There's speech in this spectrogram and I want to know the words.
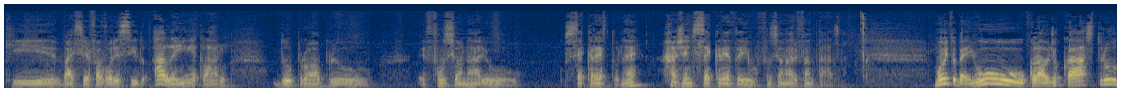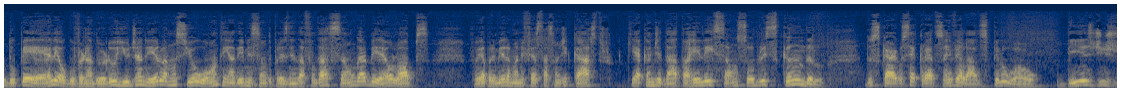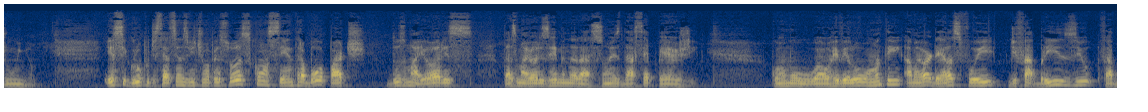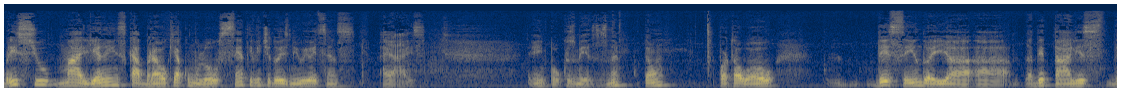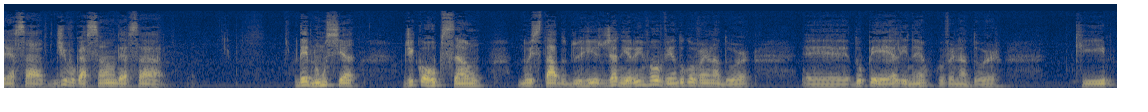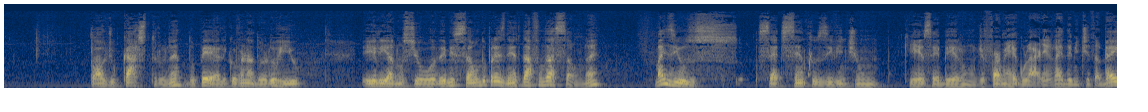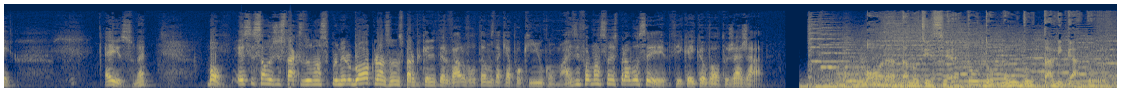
Que vai ser favorecido, além, é claro, do próprio funcionário secreto, né? Agente secreto aí, o funcionário fantasma. Muito bem, o Cláudio Castro, do PL, é o governador do Rio de Janeiro, anunciou ontem a demissão do presidente da Fundação, Gabriel Lopes. Foi a primeira manifestação de Castro, que é candidato à reeleição, sobre o escândalo dos cargos secretos revelados pelo UOL desde junho. Esse grupo de 721 pessoas concentra boa parte dos maiores, das maiores remunerações da CEPERG. Como o UOL revelou ontem, a maior delas foi de Fabrício, Fabrício Malhães Cabral, que acumulou R$ 122.800 em poucos meses. Né? Então, Portal UOL descendo aí a, a, a detalhes dessa divulgação, dessa denúncia de corrupção no estado do Rio de Janeiro envolvendo o governador é, do PL, né, o governador que Cláudio Castro, né, do PL, governador do Rio, ele anunciou a demissão do presidente da fundação, né? Mas e os 721 que receberam de forma irregular? Ele vai demitir também? É isso, né? Bom, esses são os destaques do nosso primeiro bloco. Nós vamos para um pequeno intervalo. Voltamos daqui a pouquinho com mais informações para você. Fica aí que eu volto já já. Hora da notícia. Todo mundo tá ligado.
